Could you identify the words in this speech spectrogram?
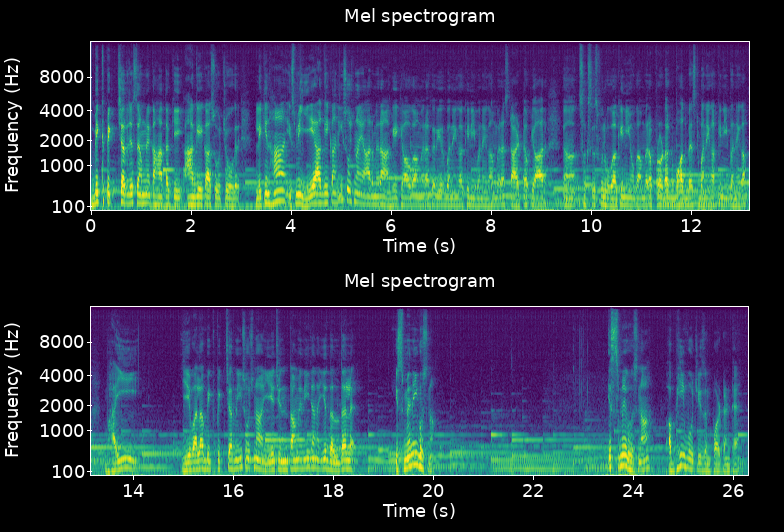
बिग पिक्चर जैसे हमने कहा था कि आगे का सोचो वगैरह। लेकिन हाँ इसमें ये आगे का नहीं सोचना यार, मेरा आगे क्या होगा, मेरा करियर बनेगा कि नहीं बनेगा, मेरा स्टार्टअप यार सक्सेसफुल होगा कि नहीं होगा, मेरा प्रोडक्ट बहुत बेस्ट बनेगा कि नहीं बनेगा। भाई, ये वाला बिग पिक्चर नहीं सोचना, ये चिंता में नहीं जाना, ये दलदल है। इसमें नहीं घुसना। इसमें घुसना, अभी वो चीज़ इंपॉर्टेंट है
